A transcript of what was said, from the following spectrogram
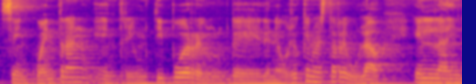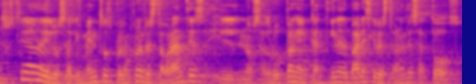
se encuentran entre un tipo de, de, negocio que no está regulado. En la industria de los alimentos, por ejemplo, en restaurantes, nos agrupan en cantinas, bares y restaurantes a todos.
